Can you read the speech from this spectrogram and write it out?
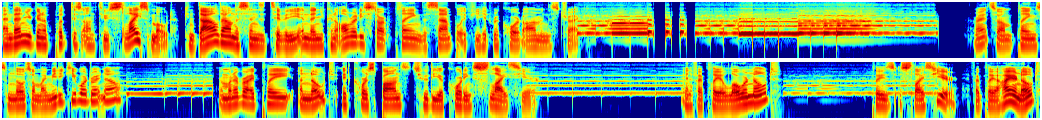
And then you're going to put this onto slice mode. You can dial down the sensitivity and then you can already start playing the sample if you hit record arm in this track. Right, so I'm playing some notes on my MIDI keyboard right now. And whenever I play a note, it corresponds to the according slice here. And if I play a lower note, it plays a slice here. If I play a higher note,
